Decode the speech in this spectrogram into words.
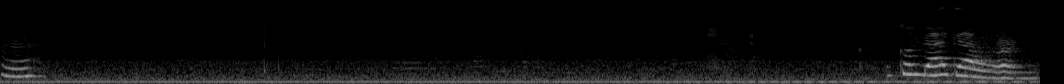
Hmm. That one.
